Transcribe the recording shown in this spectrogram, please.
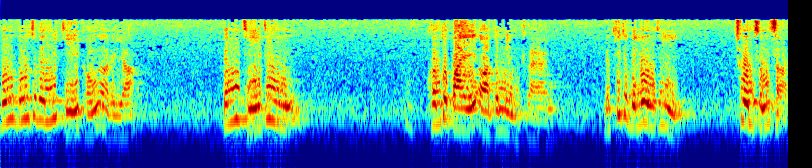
ดูดูจะเป็นวิถีของอริยะ เป็นวิถีที่คนทั่วไปอาจจะหมิ่นแคลนหรือคิดจะเป็นเรื่องที่ชวนสงสัย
